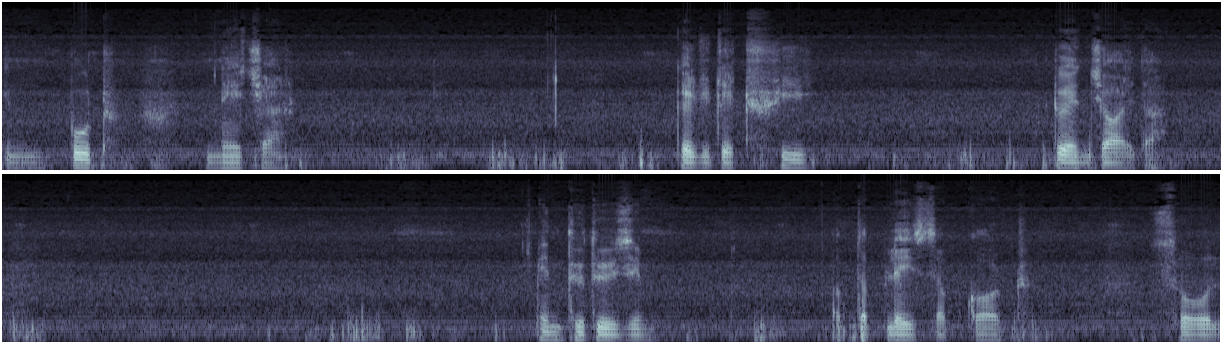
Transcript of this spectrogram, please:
input nature credited free to enjoy the enthusiasm of the place of God, soul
